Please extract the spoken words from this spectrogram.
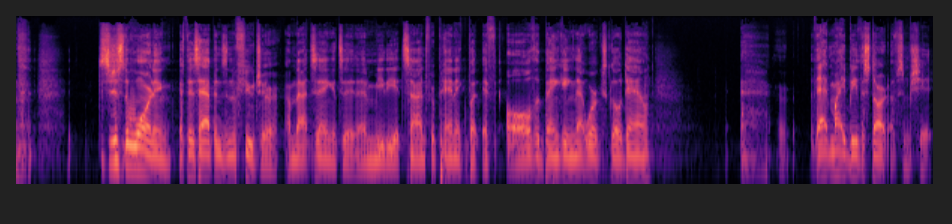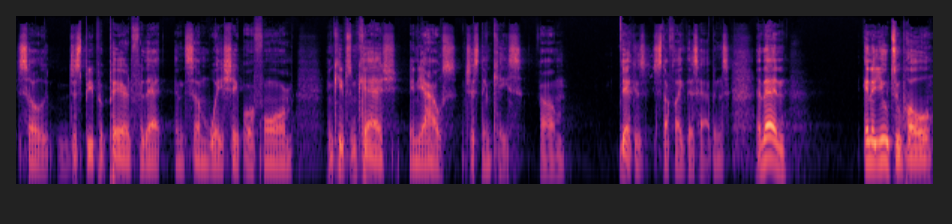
it's just a warning. If this happens in the future, I'm not saying it's an immediate sign for panic, but if all the banking networks go down, that might be the start of some shit. So just be prepared for that in some way, shape, or form, and keep some cash in your house just in case. Um, yeah, because stuff like this happens. And then in a YouTube hole,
